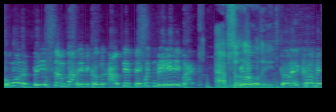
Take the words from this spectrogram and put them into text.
who want to be somebody because without this they wouldn't be anybody. absolutely. You know? So they come in,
